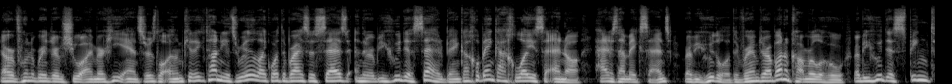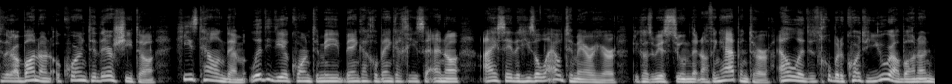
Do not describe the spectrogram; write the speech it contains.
Now Rav Huna Breder Rav Shua Omer he answers la'olam kediktani. It's really like what the Brisa says, and the Rabbi Huda said benkachu benkach loisa eno. How does that make sense? Rabbi Huda the Vram Rabbanan Kamrlahu. Rabbi Huda is speaking to the Rabbanon according to their shita. He's telling them lididi according to me. I say that he's allowed to marry her because we assume that nothing happened to her. But according to you Rabbanon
